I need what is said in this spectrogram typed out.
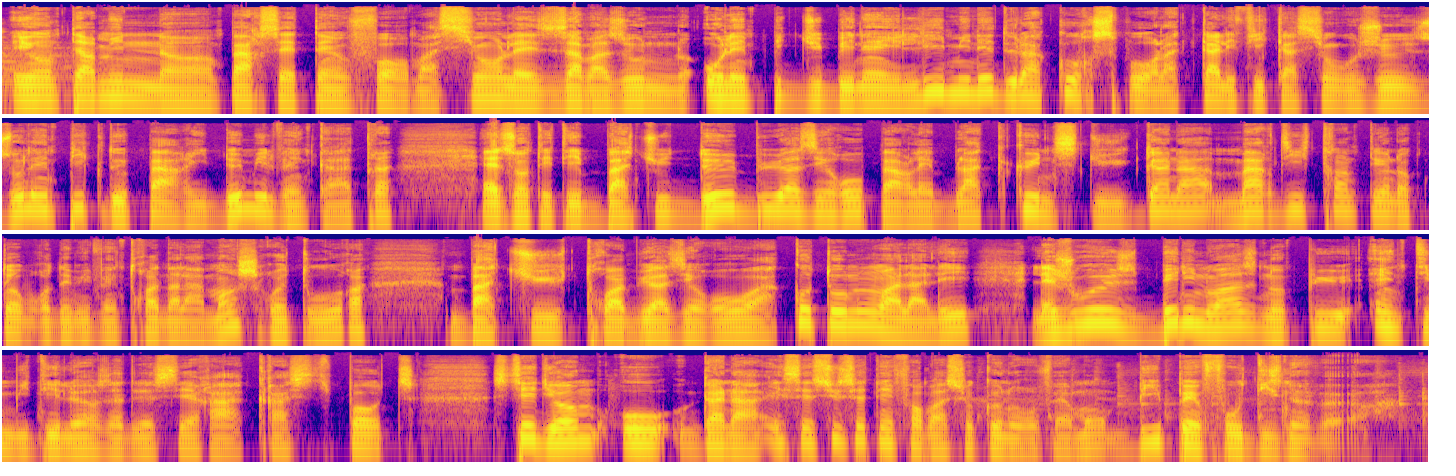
Et on termine euh, par cette information. Les Amazones olympiques du Bénin éliminées de la course pour la qualification aux Jeux olympiques de Paris 2024. Elles ont été battues 2 buts à 0 par les Black Queens du Ghana mardi 31 octobre 2023 dans la manche retour. Battues 3 buts à 0 à Cotonou à l'aller, les joueuses béninoises n'ont pu intimider leurs adversaires à Crash Sport Stadium au Ghana. Et c'est sur cette information que nous refermons BIP Info 19h.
